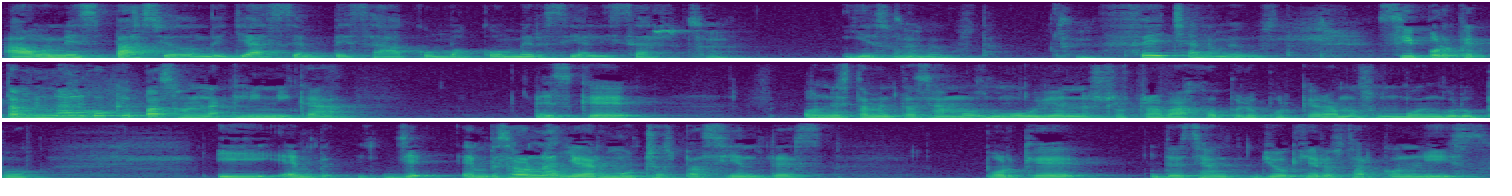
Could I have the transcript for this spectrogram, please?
a un espacio donde ya se empezaba como a comercializar Sí, y eso Sí. no me gusta. Sí. Fecha no me gusta. Sí, porque también algo que pasó en la clínica es que honestamente hacíamos muy bien nuestro trabajo, pero porque éramos un buen grupo. Y empe- empezaron a llegar muchos pacientes porque decían, yo quiero estar con Liz,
